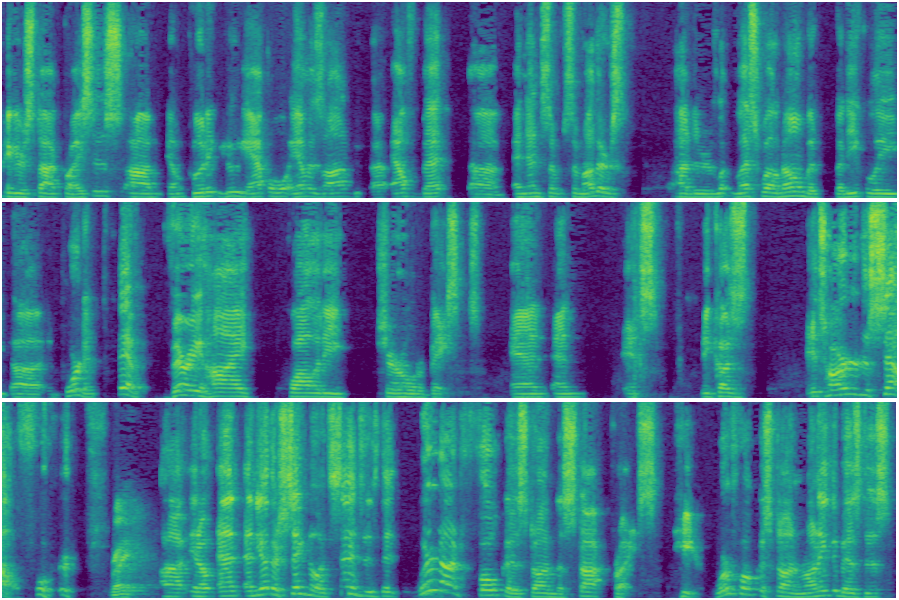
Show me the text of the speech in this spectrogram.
figure stock prices, um, including, including Apple, Amazon, uh, Alphabet, uh, and then some, some others uh, that are less well known but, but equally uh, important. They have very high quality shareholder bases. And and it's because it's harder to sell for right. Uh, you know, and, and the other signal it sends is that we're not focused on the stock price here. We're focused on running the business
